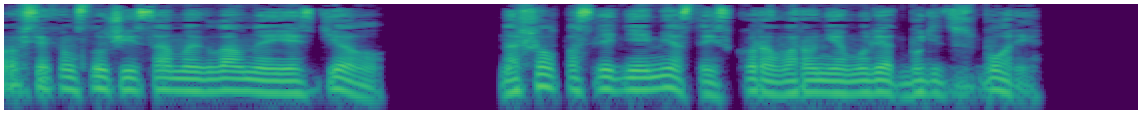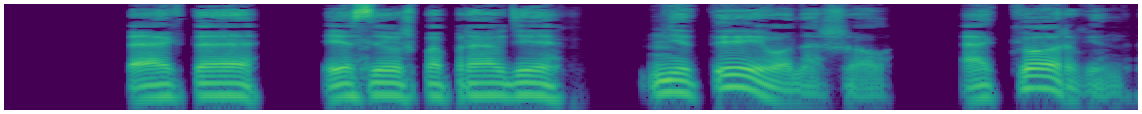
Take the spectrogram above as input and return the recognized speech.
Во всяком случае, самое главное я сделал. Нашел последнее место, и скоро вороний амулет будет в сборе. Так-то, если уж по правде, не ты его нашел, а Корвин.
